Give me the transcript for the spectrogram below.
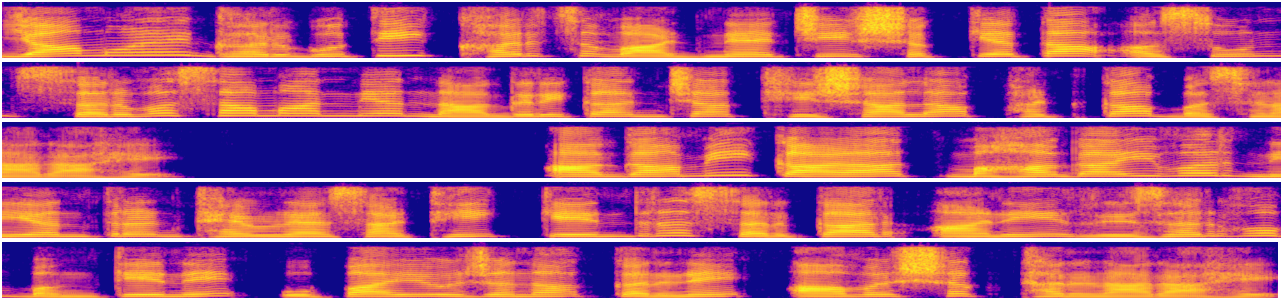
यामुळे घरगुती खर्च वाढण्याची शक्यता असून सर्वसामान्य नागरिकांच्या खिशाला फटका बसणार आहे. आगामी काळात महागाईवर नियंत्रण ठेवण्यासाठी केंद्र सरकार आणि रिझर्व्ह बँकेने उपाययोजना करणे आवश्यक ठरणार आहे.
